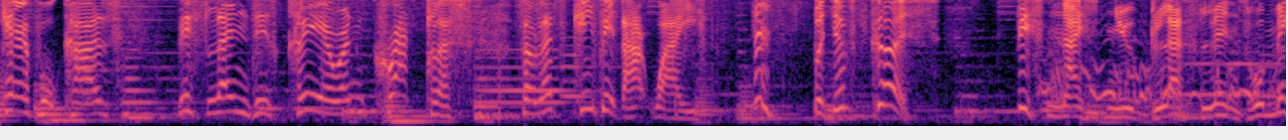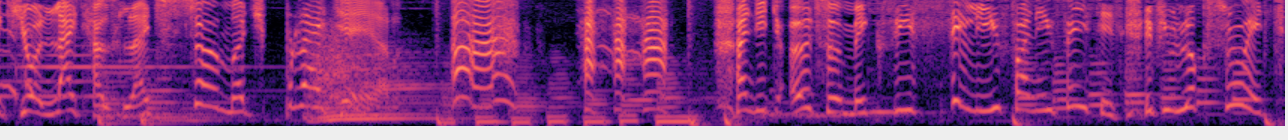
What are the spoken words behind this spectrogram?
Careful, cuz. This lens is clear and crackless, so let's keep it that way. Hm, but of course. This nice new glass lens will make your lighthouse light so much brighter. Ah! and it also makes these silly, funny faces if you look through it.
